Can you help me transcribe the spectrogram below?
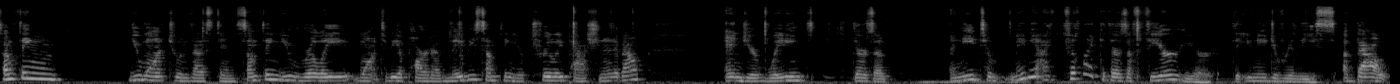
something you want to invest in, something you really want to be a part of, maybe something you're truly passionate about, and you're waiting. there's a, a need to, maybe I feel like there's a fear here that you need to release about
